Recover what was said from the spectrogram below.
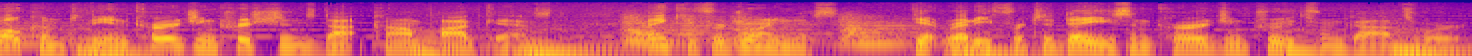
Welcome to the encouragingchristians.com podcast. Thank you for joining us. Get ready for today's encouraging truth from God's Word.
